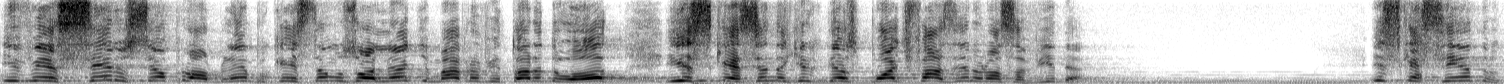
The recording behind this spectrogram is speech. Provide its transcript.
e vencer o seu problema, porque estamos olhando demais para a vitória do outro e esquecendo aquilo que Deus pode fazer na nossa vida. Esquecendo.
